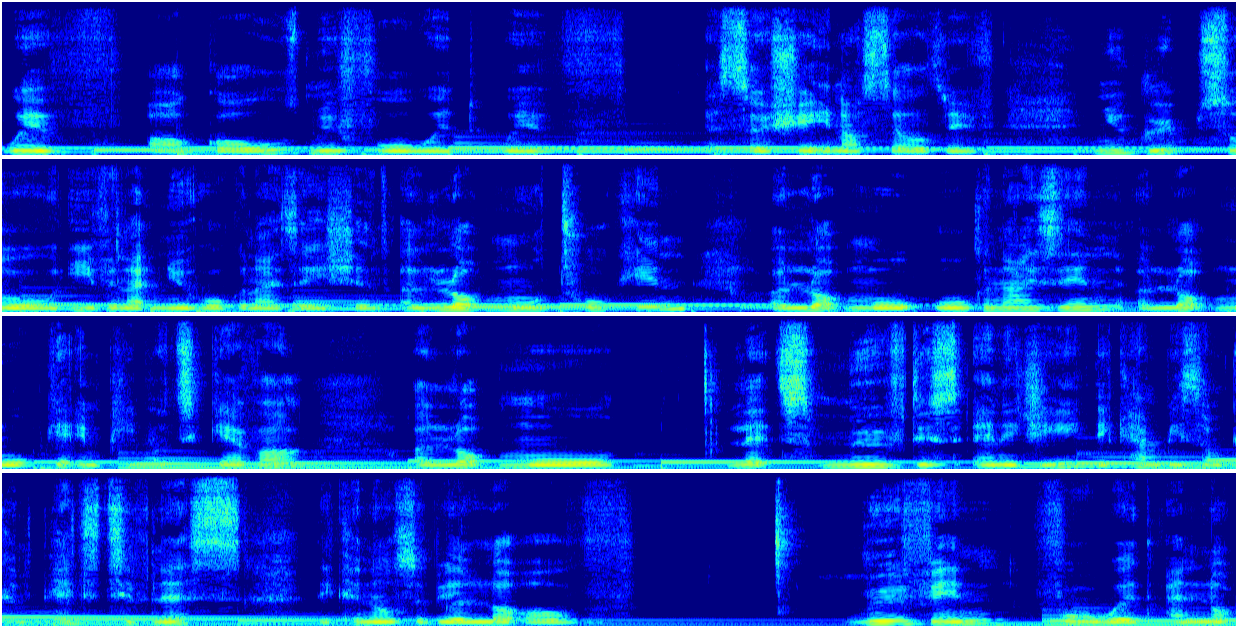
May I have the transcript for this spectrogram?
with our goals, move forward with associating ourselves with new groups or even like new organizations. A lot more talking, a lot more organizing, a lot more getting people together, a lot more let's move this energy. There can be some competitiveness, there can also be a lot of moving forward and not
